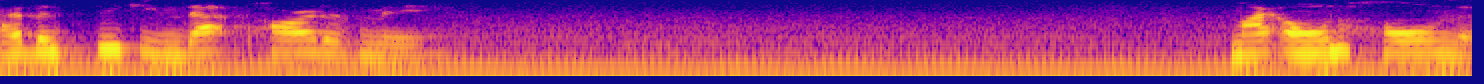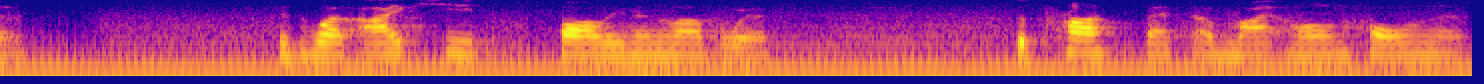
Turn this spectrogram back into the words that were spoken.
I've been seeking that part of me. My own wholeness is what I keep falling in love with the prospect of my own wholeness.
